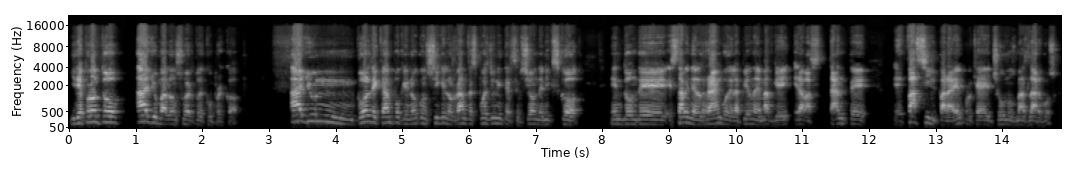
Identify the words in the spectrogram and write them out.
Y de pronto hay un balón suelto de Cooper Cup. Hay un gol de campo que no consiguen los Rams después de una intercepción de Nick Scott. en donde estaba en el rango de la pierna de Matt Gay, era bastante eh, fácil para él porque ha hecho unos más largos.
